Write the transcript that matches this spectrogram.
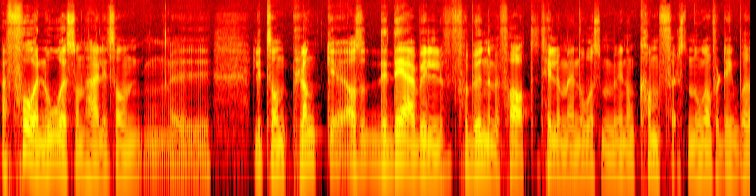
Jeg får noe sånn her litt sånn øh, Litt sånn planke Altså det er det jeg vil forbunde med fat. Til og med noe som minner om kamfer, som noen ganger får ting på,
